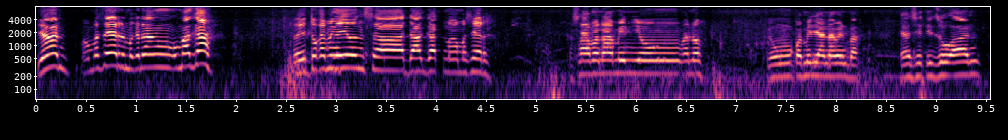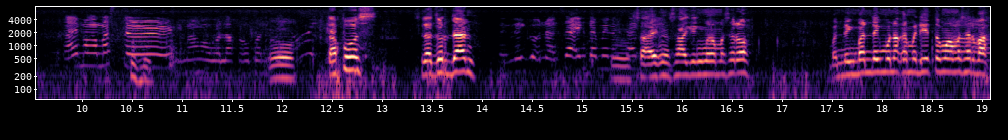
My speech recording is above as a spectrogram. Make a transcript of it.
Yan, Mama Sir, magandang umaga. Nandito kami ngayon sa dagat, Mama Sir. Kasama namin yung ano, yung pamilya namin ba. Yan si Tizuan. Hi mga master. Si mama wala ka uban. Oh. Tapos sila Jordan. Nagligo na. Saing kami ng Mm, saging. saing ng saging Mama Sir. Oh. Banding-banding muna kami dito, Mama Sir ba.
